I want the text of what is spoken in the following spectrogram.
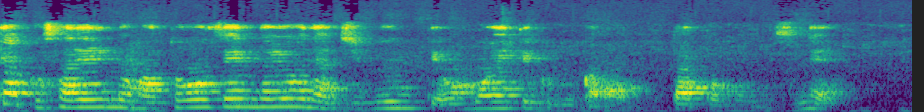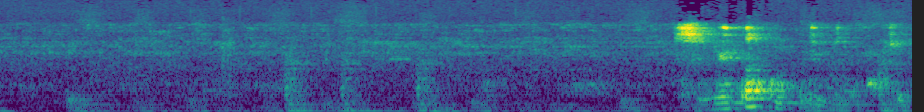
たくされるのが当然のような自分って思えてくるからだと思うんですね。冷たくっていうのがちょっ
